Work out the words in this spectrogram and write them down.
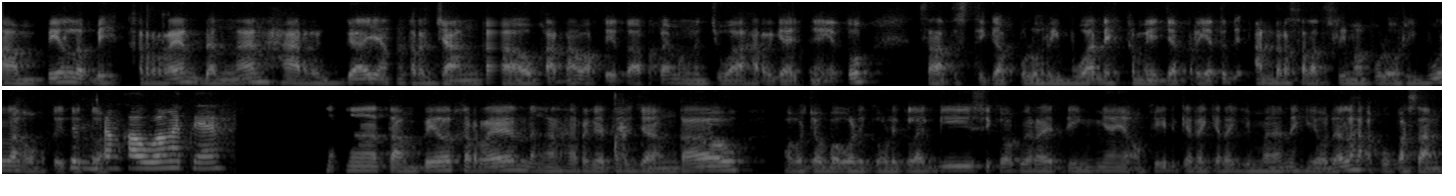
tampil lebih keren dengan harga yang terjangkau karena waktu itu aku emang ngejual harganya itu 130 ribuan deh kemeja pria itu under 150 ribu lah waktu itu tuh. Terjangkau banget ya. Tampil keren dengan harga terjangkau aku coba ulik-ulik lagi si copywritingnya. Yang oke okay, kira-kira gimana nih? Ya udahlah aku pasang.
